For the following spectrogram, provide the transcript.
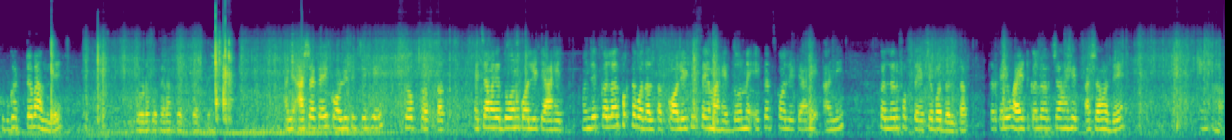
खूप घट्ट बांधले थोडंसं त्याला कट करते. आणि अशा काही क्वालिटीचे हे कप्स असतात. ह्याच्यामध्ये दोन क्वालिटी आहेत. म्हणजे कलर फक्त बदलतात. क्वालिटी सेम आहेत. दोन एकच क्वालिटी आहे आणि कलर फक्त याचे बदलतात. तर काही व्हाईट कलरच्या आहेत अशामध्ये. हा.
